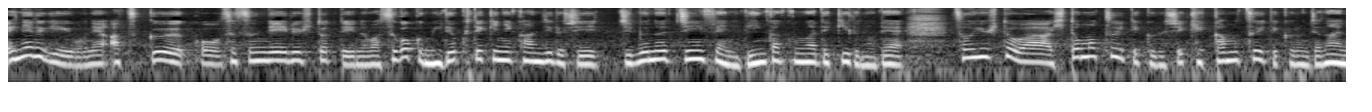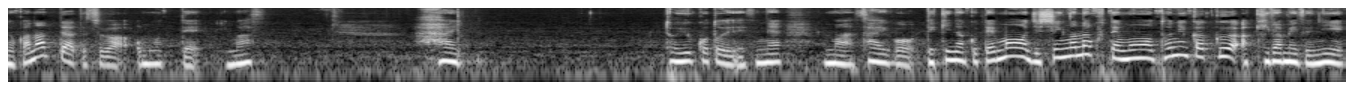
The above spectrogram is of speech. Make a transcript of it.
エネルギーをね熱くこう進んでいる人っていうのはすごく魅力的に感じるし自分の人生に輪郭ができるのでそういう人は人もついてくるし結果もついてくるんじゃないのかなって私は思っています。はい。ということでですね、まあ、最後できなくても自信がなくてもとにかく諦めずに、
